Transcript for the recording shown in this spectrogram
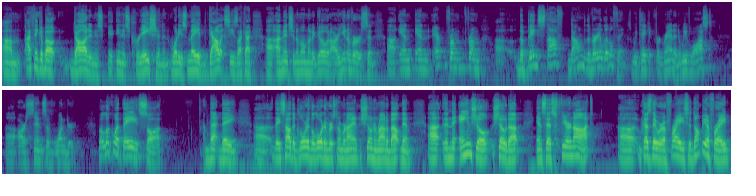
Um, I think about God in his, in his creation and what he's made, the galaxies, like I, uh, I mentioned a moment ago, in our universe, and, uh, and, and from, from uh, the big stuff down to the very little things. We take it for granted, and we've lost uh, our sense of wonder. But look what they saw that day. Uh, they saw the glory of the Lord in verse number 9 shown around about them. Uh, then the angel showed up and says, Fear not, because they were afraid. He said, Don't be afraid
